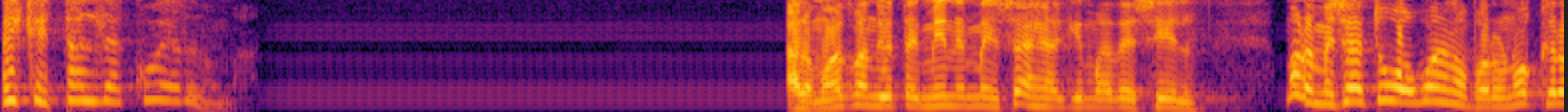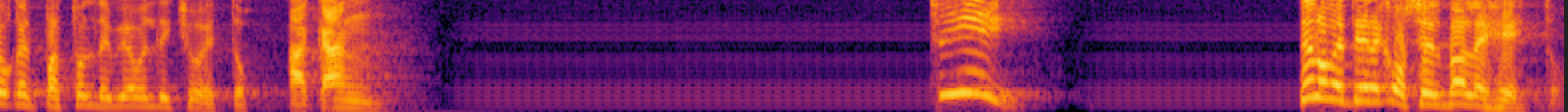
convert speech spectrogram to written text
Hay que estar de acuerdo. A lo mejor cuando yo termine el mensaje alguien va a decir, bueno, el mensaje estuvo bueno, pero no creo que el pastor debió haber dicho esto. Acán. Sí. Usted lo que tiene que observar es esto.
